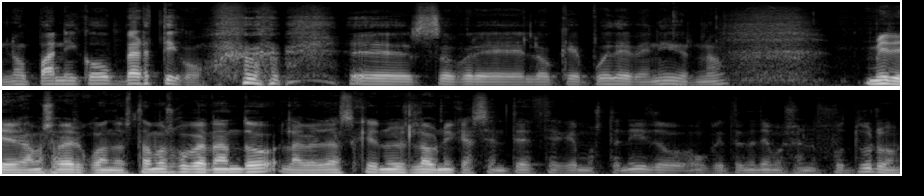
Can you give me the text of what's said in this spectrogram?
no pánico, vértigo sobre lo que puede venir, ¿no? Mire, vamos a ver, cuando estamos gobernando, la verdad es que no es la única sentencia que hemos tenido o que tendremos en el futuro.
